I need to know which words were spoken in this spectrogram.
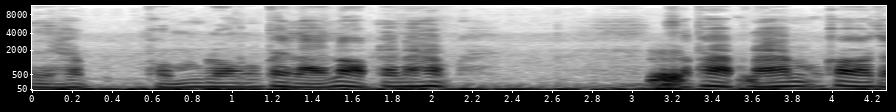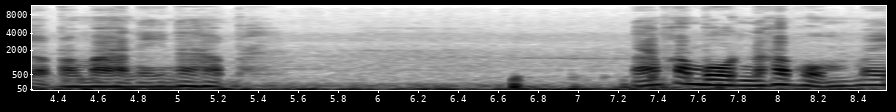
นี่ครับ ผมลงไปหลายรอบแล้วนะครับ สภาพน้ำก็จะประมาณนี้นะครับ น้ำข้างบนนะครับ ผมไม่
